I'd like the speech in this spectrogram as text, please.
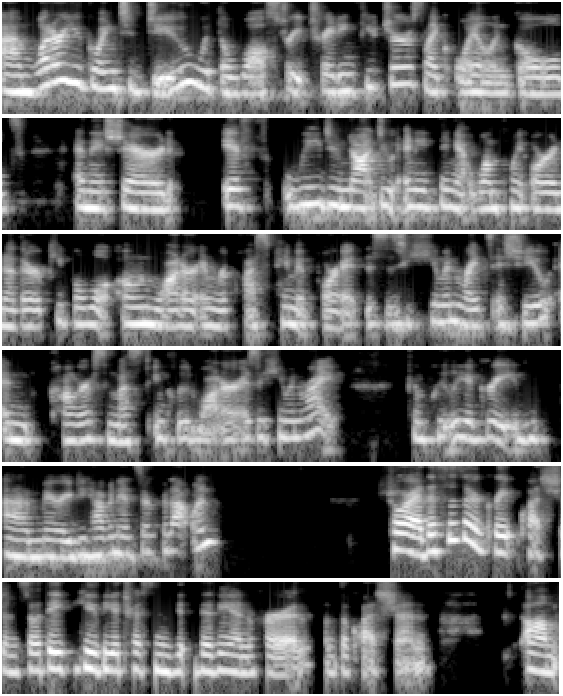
Um, what are you going to do with the Wall Street trading futures like oil and gold? And they shared, if we do not do anything at one point or another, people will own water and request payment for it. This is a human rights issue, and Congress must include water as a human right. Completely agree. Um, Mary, do you have an answer for that one? Sure, this is a great question. So thank you, Beatrice and Vivian, for the question. Um,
